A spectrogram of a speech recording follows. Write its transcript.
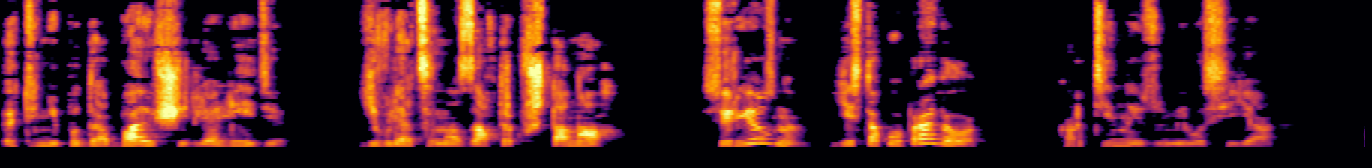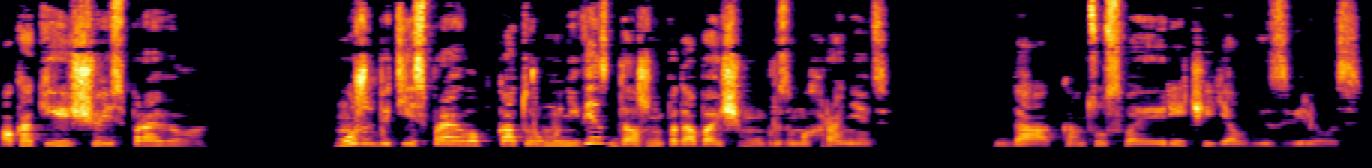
«Это неподобающе для леди – являться на завтрак в штанах». «Серьезно? Есть такое правило?» Картинно изумилась я. «А какие еще есть правила?» Может быть, есть правило, по которому невест должны подобающим образом охранять? Да, к концу своей речи я вызверилась.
